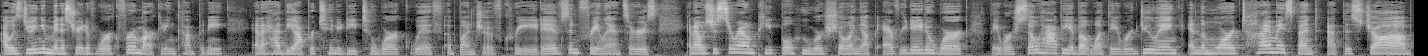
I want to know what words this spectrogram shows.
I was doing administrative work for a marketing company and I had the opportunity to work with a bunch of creatives and freelancers. And I was just around people who were showing up every day to work. They were so happy about what they were doing. And the more time I spent at this job,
